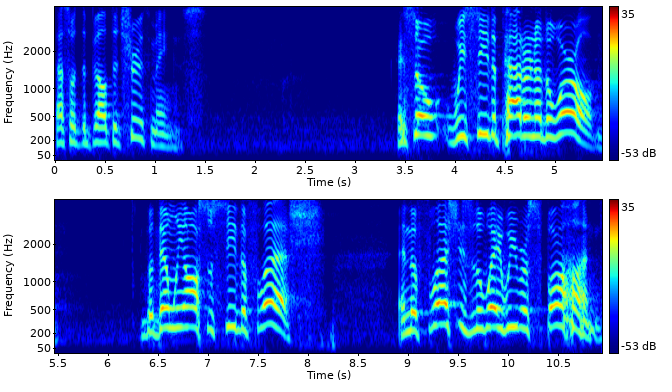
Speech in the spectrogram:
That's what the belt of truth means. And so we see the pattern of the world, but then we also see the flesh. And the flesh is the way we respond.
